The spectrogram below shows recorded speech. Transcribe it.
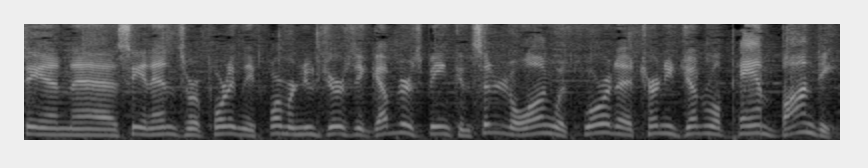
CN, uh, CNN's reporting the former New Jersey governor is being considered along with Florida Attorney General Pam Bondi.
